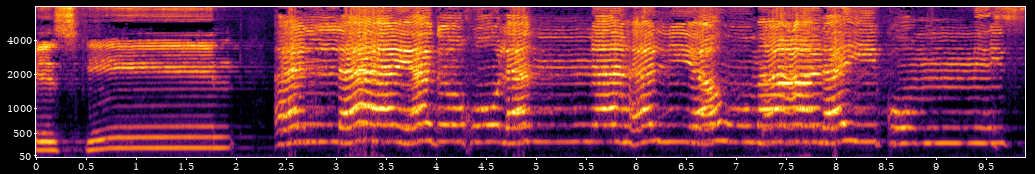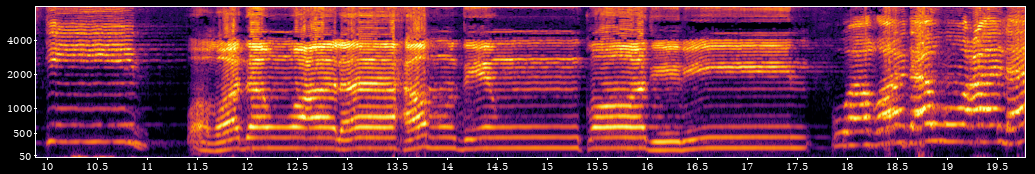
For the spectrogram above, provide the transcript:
مسكين. ألا اليوم عليكم مسكين. وغدوا على حرد قادرين. وغدوا على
